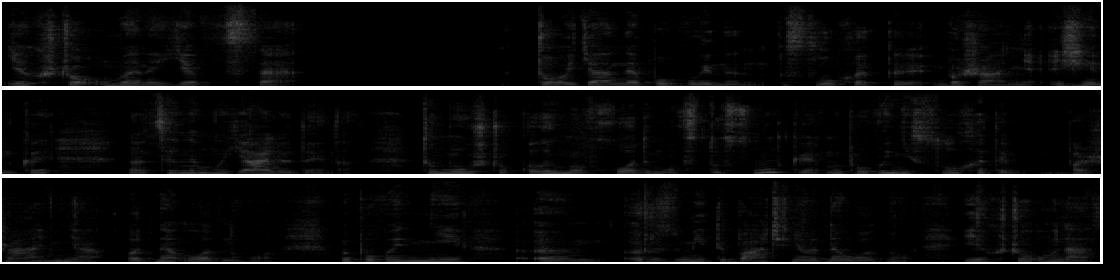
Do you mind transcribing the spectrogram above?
якщо у мене є все, то я не повинен слухати бажання жінки, ну це не моя людина. Тому що коли ми входимо в стосунки, ми повинні слухати бажання одне одного. Ми повинні ем, розуміти бачення одне одного. І якщо у нас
